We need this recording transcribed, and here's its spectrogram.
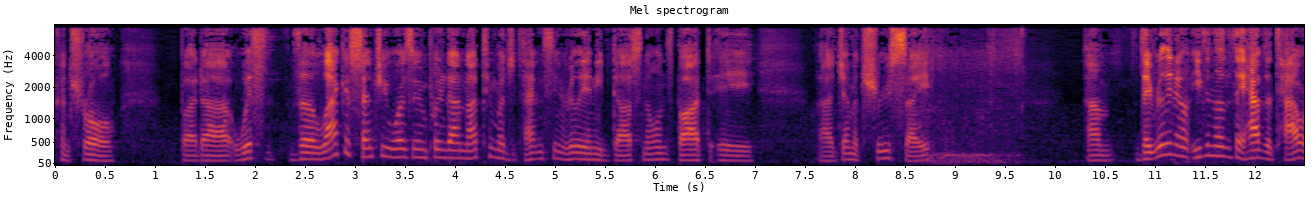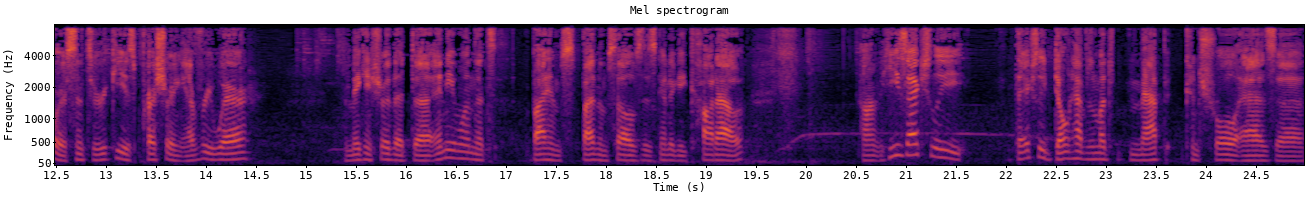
control. But uh, with the lack of sentry wards they've been putting down, not too much. I haven't seen really any dust. No one's bought a uh, Gem of Truesight. Um, they really don't, even though they have the tower, since Riki is pressuring everywhere and making sure that uh, anyone that's by him by themselves is going to get caught out. Um, he's actually, they actually don't have as much map control as uh,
